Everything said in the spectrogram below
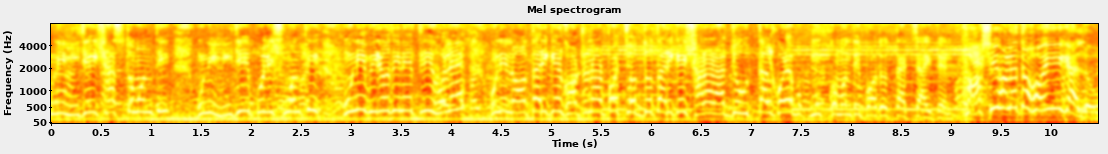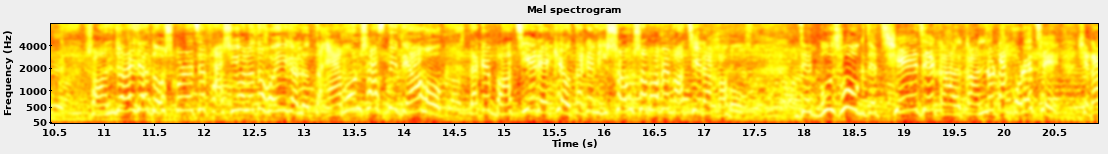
উনি নিজেই স্বাস্থ্যমন্ত্রী উনি নিজেই পুলিশ মন্ত্রী উনি বিরোধী নেত্রী হলে উনি ন তারিখের ঘটনার পর চোদ্দ তারিখে সারা রাজ্য উত্তাল করে মুখ্যমন্ত্রী পদত্যাগ চাইতেন। ফাঁসি হলে তো হয়েই গেল। সঞ্জয় যা দোষ করেছে ফাঁসি হলে তো হয়েই গেল। তা এমন শাস্তি দেওয়া হোক তাকে বাঁচিয়ে রেখেও তাকে নৃশংসভাবে বাঁচিয়ে রাখা হোক যে বুঝুক যে সে যে কাণ্ডটা করেছে সেটা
